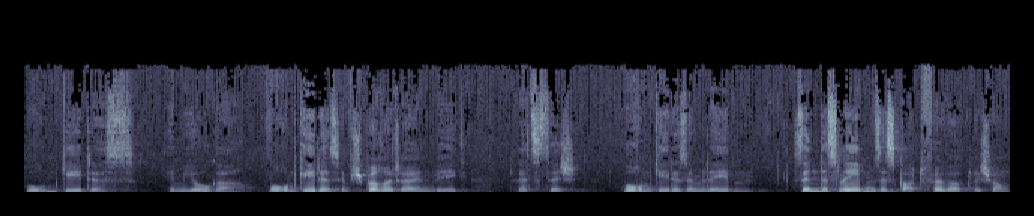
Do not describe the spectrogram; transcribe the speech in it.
worum geht es im Yoga? Worum geht es im spirituellen Weg? Letztlich, worum geht es im Leben? Sinn des Lebens ist Gottverwirklichung.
